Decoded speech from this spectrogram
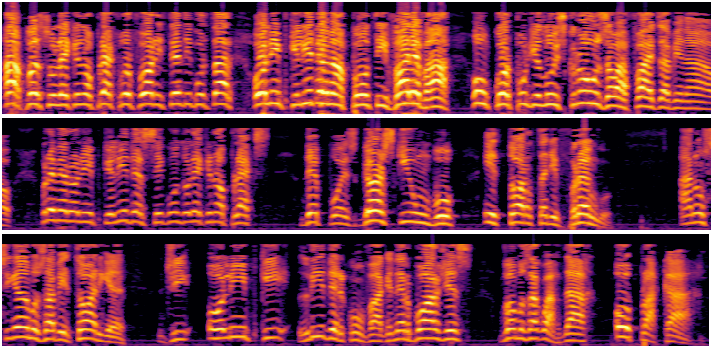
Avança o Lequinoplex por fora e tenta encurtar. Olímpico líder na ponta e vai levar. Um corpo de luz cruza a fase final. Primeiro Olímpico líder, segundo Lequinoplex. Depois Gursky Umbu e torta de frango. Anunciamos a vitória de Olímpico líder com Wagner Borges. Vamos aguardar o placar.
